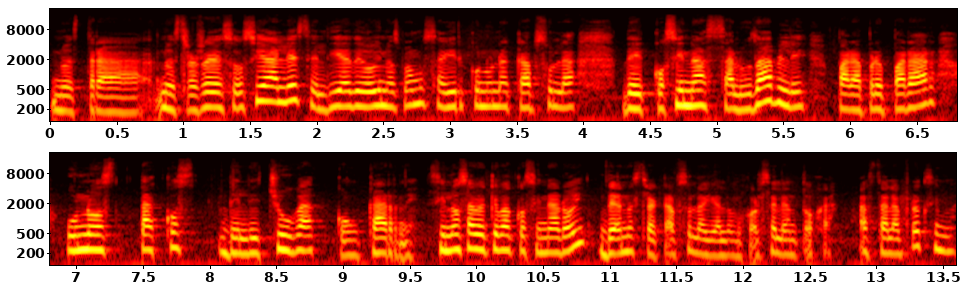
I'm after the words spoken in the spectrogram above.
nuestra, nuestras redes sociales. El día de hoy nos vamos a ir con una cápsula de cocina saludable para preparar unos tacos de lechuga con carne. Si no sabe qué va a cocinar hoy, vea nuestra cápsula y a lo mejor se le antoja. Hasta la próxima.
